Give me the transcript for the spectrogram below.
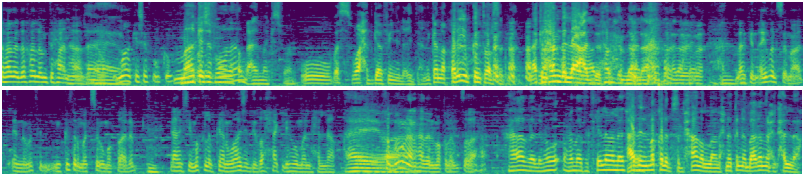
هذا دخل الامتحان هذا. آه. ما كشفوكم؟ ما, ما كشفونا. طبعا ما كشفونا. وبس واحد قال فيني العيد. يعني كان قريب كنت أرسل. يعني. لكن الحمد لله عدت. الحمد لله. لكن أيضا سمعت إنه مثل من كثر ما تسوي مقالب يعني في مقلب كان واجد يضحك اللي هو مال الحلاق. أيوه. خبرونا عن هذا المقلب بصراحه هذا اللي ماذا تتكلم ولا هذا المقلب سبحان الله. نحن كنا باغيين نروح الحلاق.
